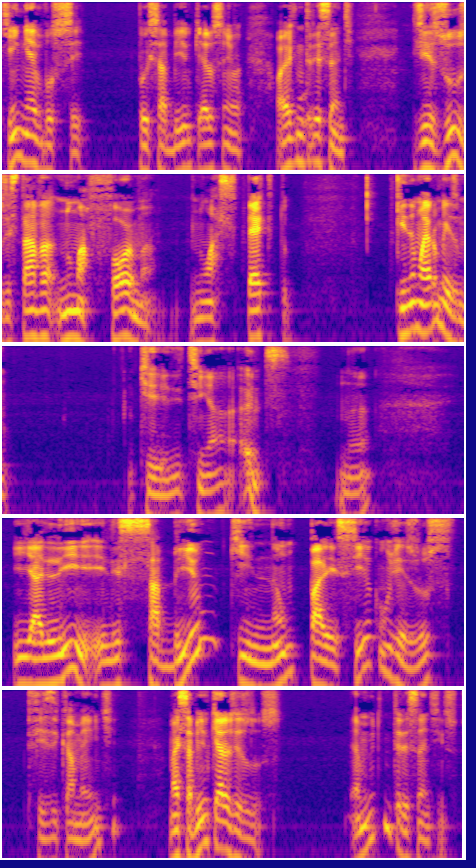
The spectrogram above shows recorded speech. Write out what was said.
Quem é você? Pois sabiam que era o Senhor. Olha que interessante. Jesus estava numa forma, num aspecto que não era o mesmo que ele tinha antes, né? E ali eles sabiam que não parecia com Jesus fisicamente, mas sabiam que era Jesus. É muito interessante isso.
